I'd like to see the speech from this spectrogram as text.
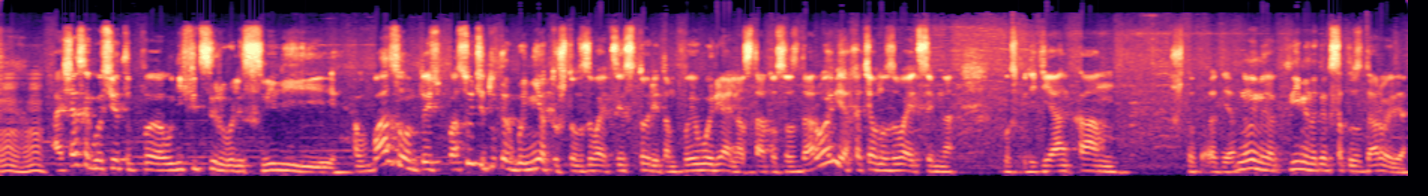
Uh-huh. А сейчас как бы все это унифицировали, свели в базу. То есть, по сути, тут как бы нету, что называется, истории там твоего реального статуса здоровья, хотя он называется именно, господи, Дианкан что-то, ну, именно, именно как статус здоровья.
